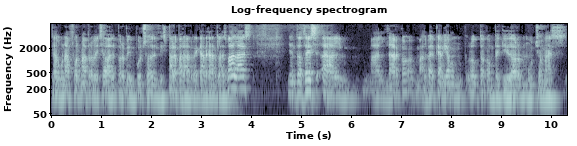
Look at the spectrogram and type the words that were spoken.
de alguna forma aprovechaba el propio impulso del disparo para recargar las balas. Y entonces al, al dar, al ver que había un producto competidor mucho más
